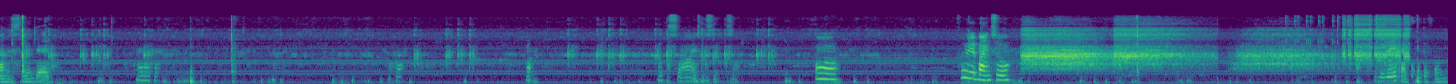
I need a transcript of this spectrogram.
That is spring day. Okay. Okay. Oh. What's the eyes? What's the... Oh. Voll ihr Bein zu. Sehe ich ein Kuh davon.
